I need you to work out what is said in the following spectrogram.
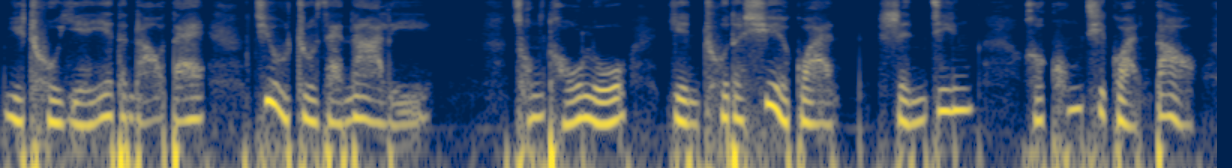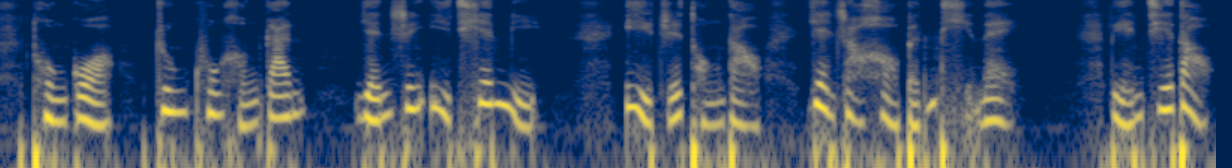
你楚爷爷的脑袋就住在那里。从头颅引出的血管、神经和空气管道，通过中空横杆延伸一千米。”一直通到燕少号本体内，连接到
